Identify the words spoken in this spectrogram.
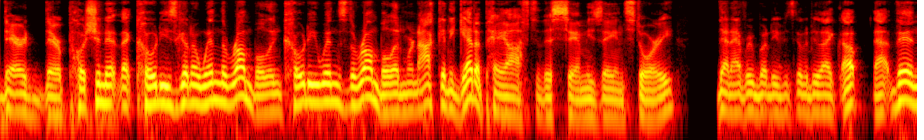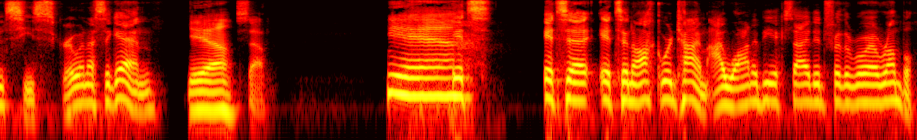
they're they're pushing it that Cody's going to win the Rumble and Cody wins the Rumble and we're not going to get a payoff to this Sami Zayn story, then everybody is going to be like, "Oh, that Vince, he's screwing us again." Yeah. So yeah, it's it's a it's an awkward time. I want to be excited for the Royal Rumble.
